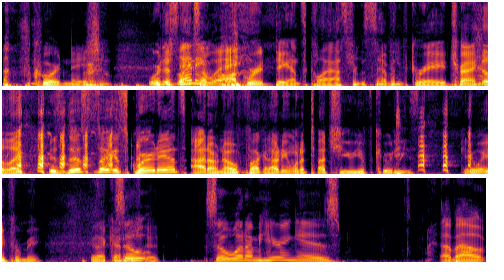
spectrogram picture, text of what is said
of coordination. We're just like Anyway. some awkward dance class from seventh grade trying to like, is this like a square dance? I don't know. Fuck it. I don't even want to touch you. You have cooties. Get away from me. That kind So- of shit. So what I'm hearing is about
